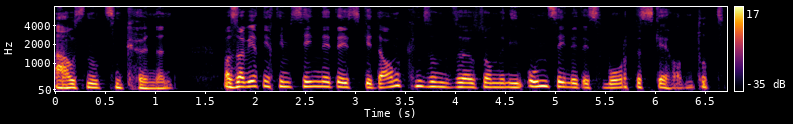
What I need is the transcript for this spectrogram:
ausnutzen können. Also er wird nicht im Sinne des Gedankens, sondern im Unsinne des Wortes gehandelt.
